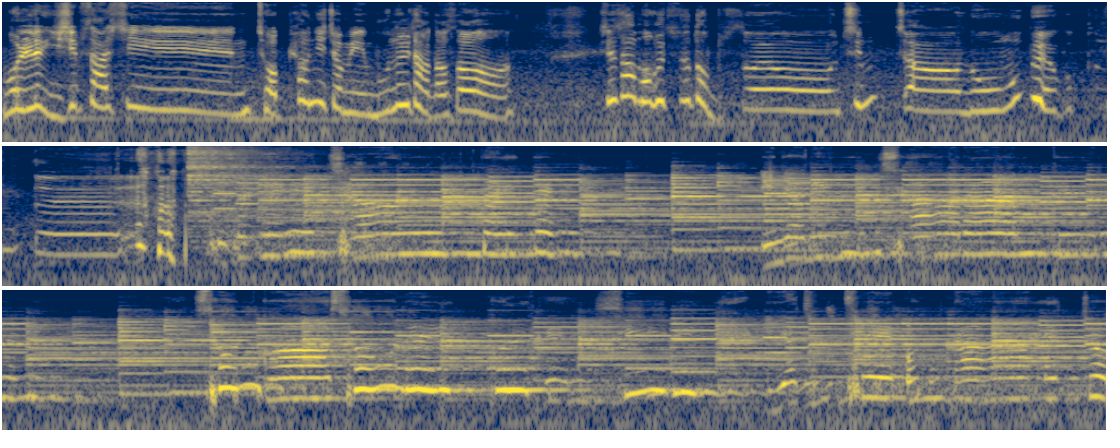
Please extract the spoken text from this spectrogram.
원래 24신 저 편의점이 문을 닫아서 이제 다 먹을 수도 없어요. 진짜 너무 배고픈데. 사람들은 손과 손을 굴 했죠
